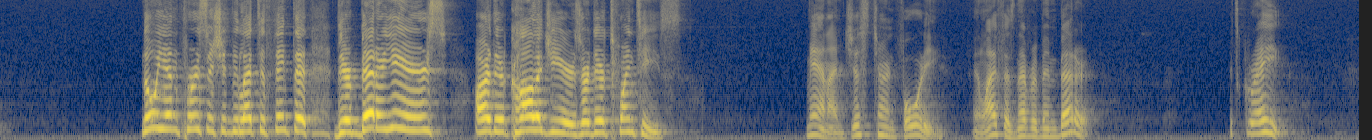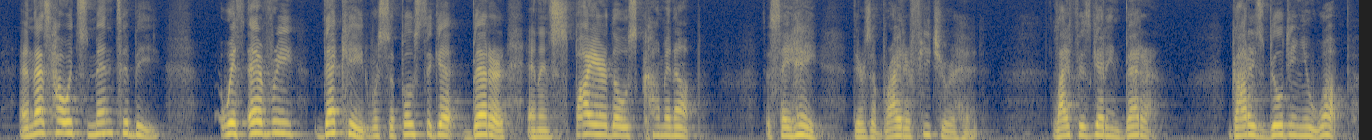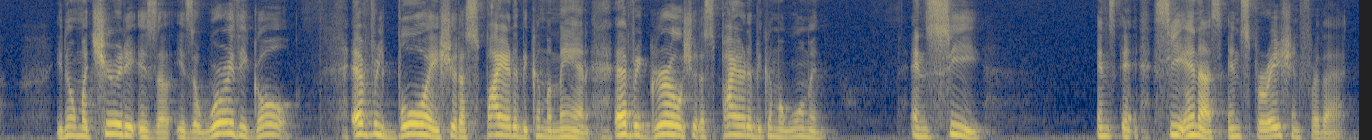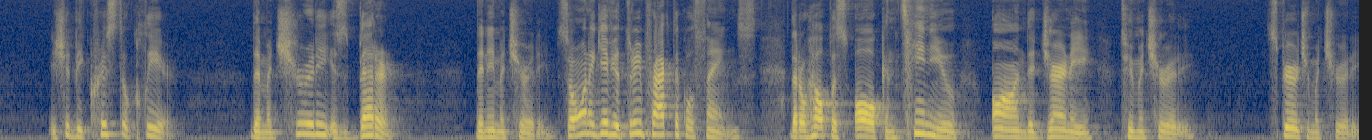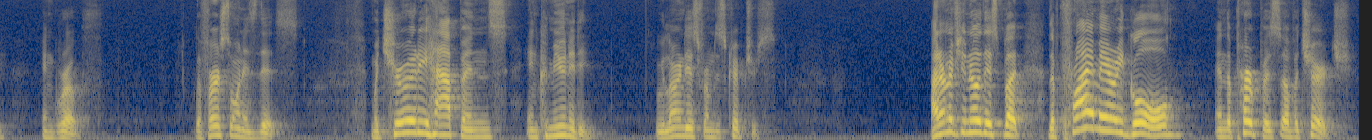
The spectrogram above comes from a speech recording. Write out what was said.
No young person should be led to think that their better years are their college years or their 20s. Man, I've just turned 40 and life has never been better. It's great. And that's how it's meant to be. With every decade, we're supposed to get better and inspire those coming up to say, hey, there's a brighter future ahead. Life is getting better. God is building you up. You know, maturity is a, is a worthy goal. Every boy should aspire to become a man, every girl should aspire to become a woman and see, and, see in us inspiration for that. It should be crystal clear that maturity is better than immaturity. So I want to give you three practical things that will help us all continue on the journey to maturity, spiritual maturity, and growth. The first one is this maturity happens in community. We learned this from the scriptures. I don't know if you know this, but the primary goal and the purpose of a church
